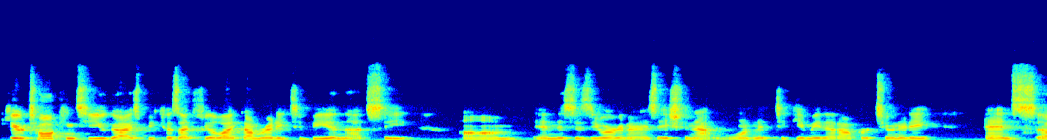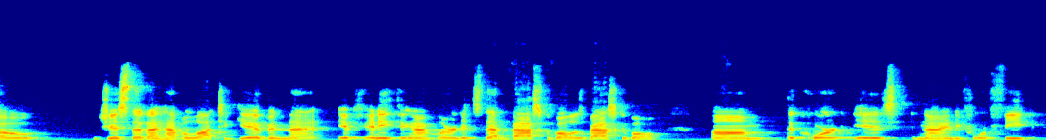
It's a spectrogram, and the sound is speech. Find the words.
here talking to you guys because I feel like I'm ready to be in that seat. Um, and this is the organization that wanted to give me that opportunity. And so just that I have a lot to give, and that if anything I've learned, it's that basketball is basketball. Um, the court is 94 feet,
